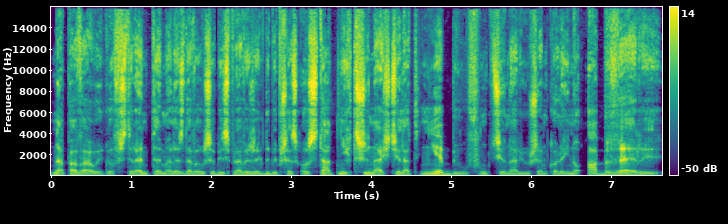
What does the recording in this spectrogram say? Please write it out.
napawały go wstrętem, ale zdawał sobie sprawę, że gdyby przez ostatnich trzynaście lat nie był funkcjonariuszem kolejno Abwehry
